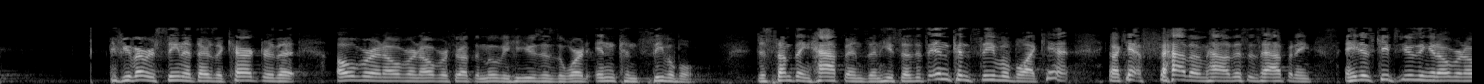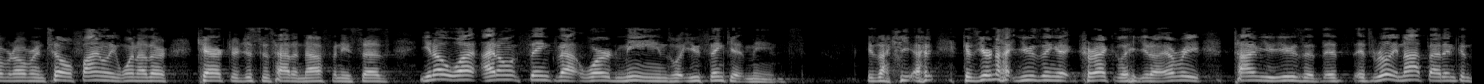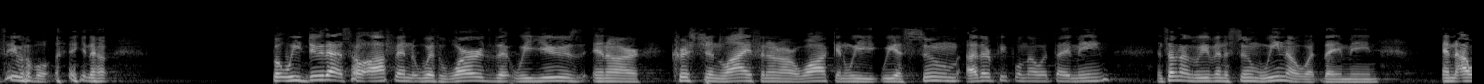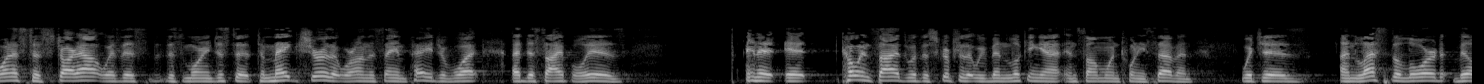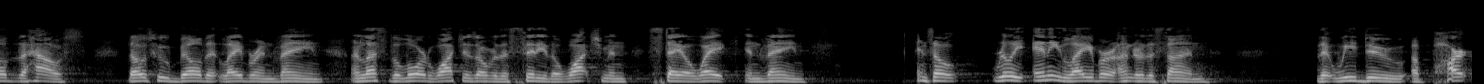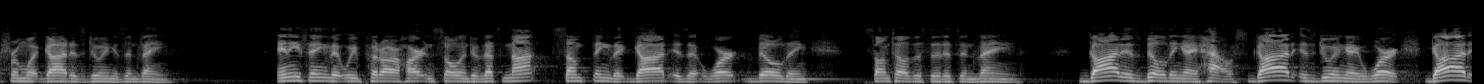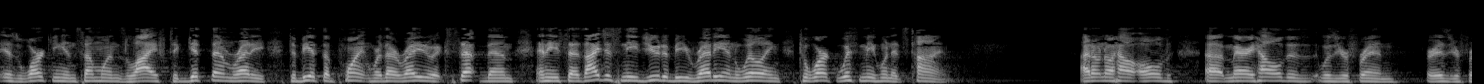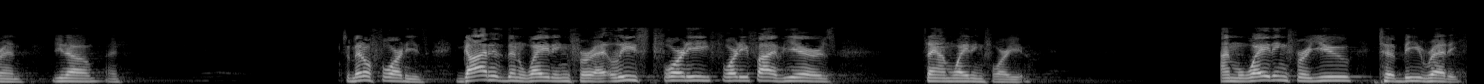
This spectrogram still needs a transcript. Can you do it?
If you've ever seen it, there's a character that over and over and over throughout the movie he uses the word inconceivable just something happens and he says, it's inconceivable. I can't, I can't fathom how this is happening. And he just keeps using it over and over and over until finally one other character just has had enough and he says, you know what? I don't think that word means what you think it means. He's like, because you're not using it correctly. You know, every time you use it, it's, it's really not that inconceivable, you know. But we do that so often with words that we use in our Christian life and in our walk, and we, we assume other people know what they mean. And sometimes we even assume we know what they mean. And I want us to start out with this this morning just to, to make sure that we're on the same page of what a disciple is. And it, it coincides with the scripture that we've been looking at in Psalm 127, which is, unless the Lord builds the house, those who build it labor in vain. Unless the Lord watches over the city, the watchmen stay awake in vain. And so, really, any labor under the sun that we do apart from what God is doing is in vain. anything that we put our heart and soul into, if that's not something that God is at work building, Psalm tells us that it's in vain. God is building a house. God is doing a work. God is working in someone's life to get them ready to be at the point where they're ready to accept them. And He says, I just need you to be ready and willing to work with me when it's time. I don't know how old, uh, Mary, how old is, was your friend, or is your friend? You know? I, So middle 40s. God has been waiting for at least 40, 45 years. Say, I'm waiting for you. I'm waiting for you to be ready.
